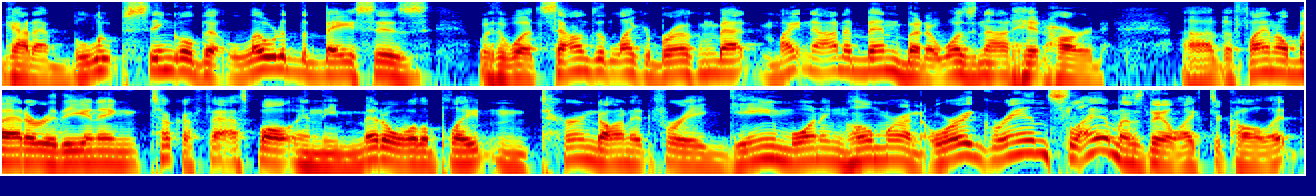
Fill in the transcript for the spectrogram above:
got a bloop single that loaded the bases with what sounded like a broken bat. Might not have been, but it was not hit hard. Uh, the final batter of the inning took a fastball in the middle of the plate and turned on it for a game winning home run, or a grand slam as they like to call it.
